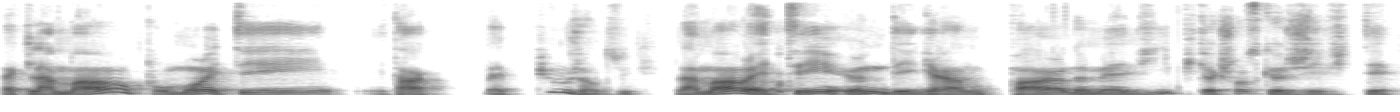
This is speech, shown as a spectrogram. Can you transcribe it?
Fait que la mort, pour moi, était, en- ben, plus aujourd'hui. La mort a été une des grandes peurs de ma vie, puis quelque chose que j'évitais.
